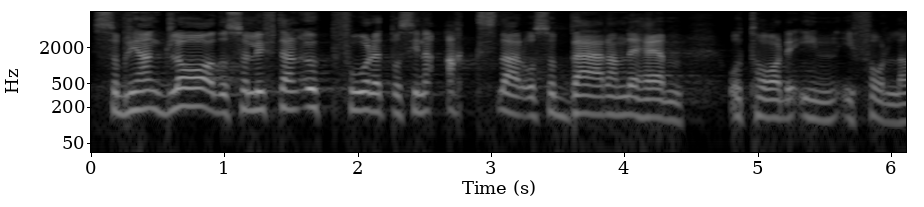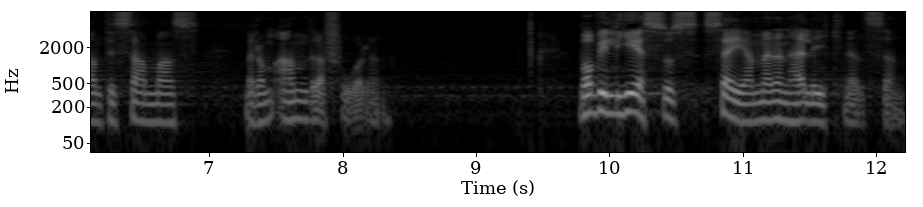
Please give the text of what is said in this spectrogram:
så blir han glad och så lyfter han upp fåret på sina axlar och så bär han det hem och tar det in i follan tillsammans med de andra fåren. Vad vill Jesus säga med den här liknelsen?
